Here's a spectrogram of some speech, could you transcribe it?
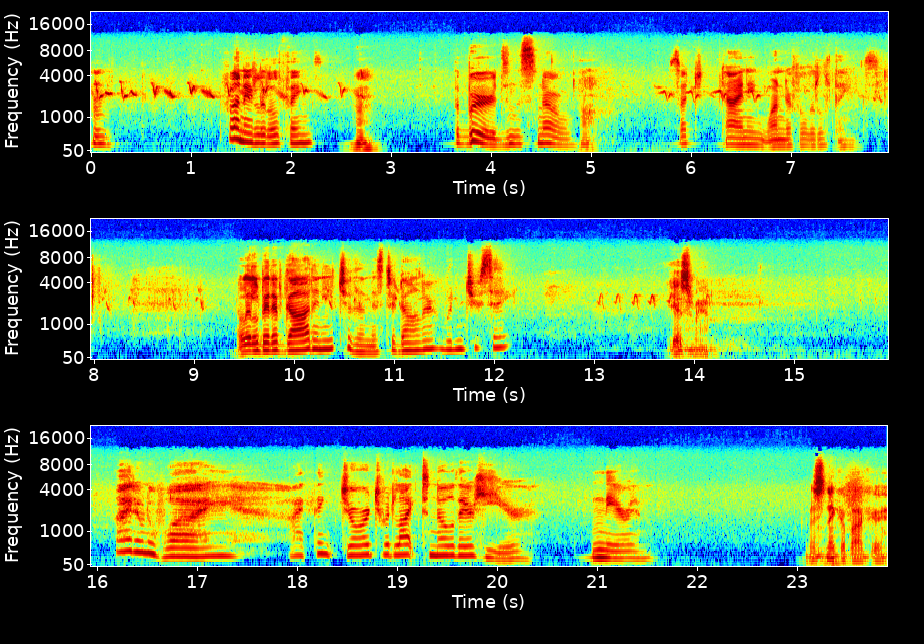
Hmm. Funny little things. Hmm? The birds in the snow. Oh. Such tiny, wonderful little things. A little bit of God in each of them, Mr. Dollar, wouldn't you say? Yes, ma'am. I don't know why. I think George would like to know they're here, near him. Miss Knickerbocker,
